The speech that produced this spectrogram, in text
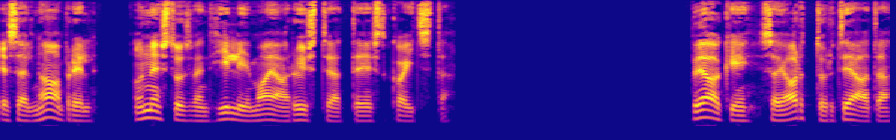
ja sel naabril õnnestus vend Hilli maja rüüstajate eest kaitsta. Peagi sai Artur teada,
